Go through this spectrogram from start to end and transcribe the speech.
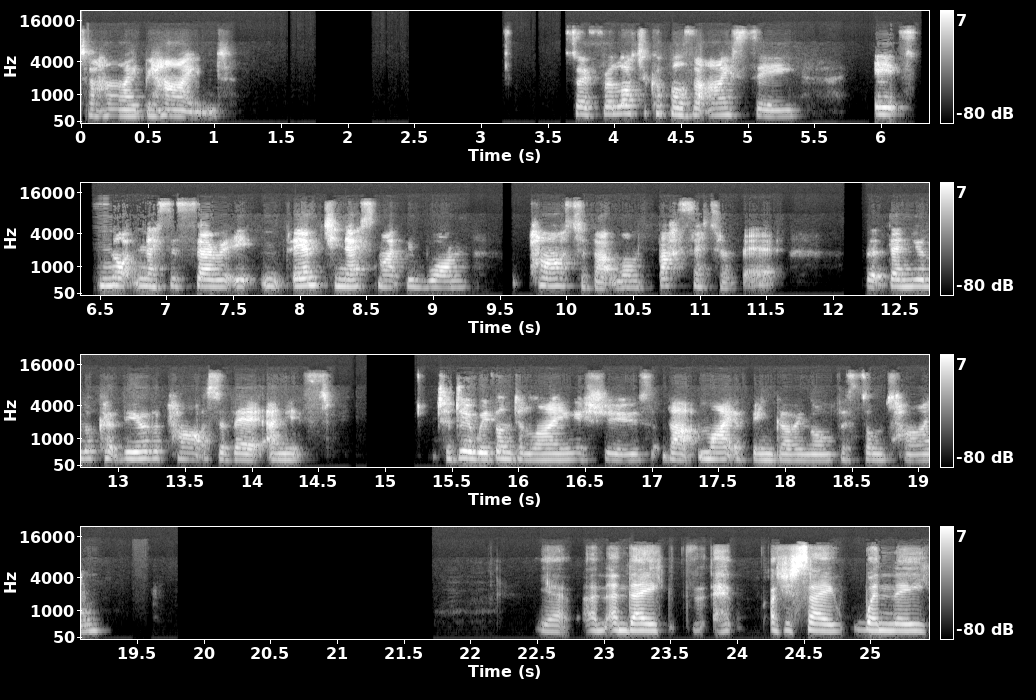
to hide behind. So for a lot of couples that i see it's not necessarily the empty nest might be one part of that one facet of it but then you look at the other parts of it and it's to do with underlying issues that might have been going on for some time. Yeah and and they as you say when the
